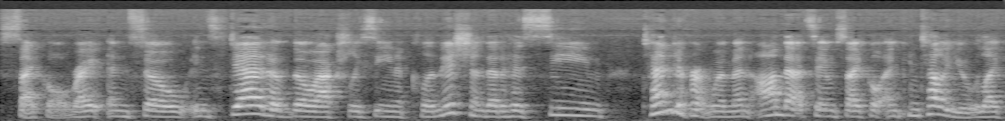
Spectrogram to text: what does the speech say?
cycle right? And so instead of though actually seeing a clinician that has seen 10 different women on that same cycle and can tell you like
